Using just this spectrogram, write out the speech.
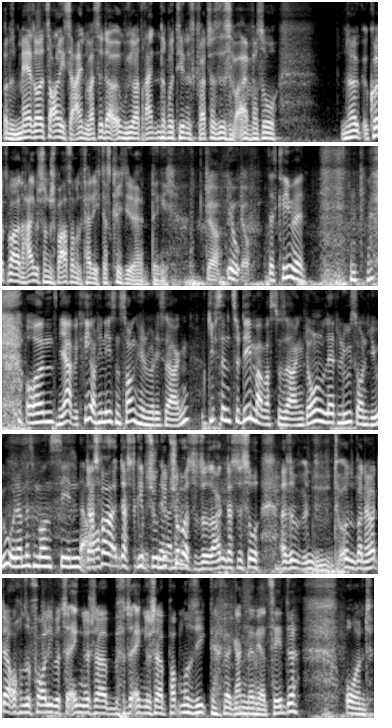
und mehr soll es auch nicht sein. Weißt du, da irgendwie was reininterpretieren ist Quatsch. Das ist einfach so, ne, kurz mal eine halbe Stunde Spaß haben und fertig. Das kriegt ihr hin, denke ich. Ja, Jo, ja. das kriegen wir hin. Und ja, wir kriegen auch den nächsten Song hin, würde ich sagen. Gibt's denn zu dem mal was zu sagen? Don't Let Loose on You? Oder müssen wir uns den Das auch war, das gibt schon, gibt schon was zu sagen. Das ist so, also und man hört ja auch unsere Vorliebe zu englischer, zu englischer Popmusik der vergangenen Jahrzehnte. Und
